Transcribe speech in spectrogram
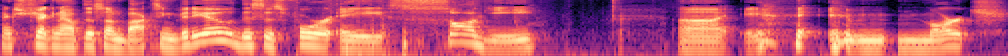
Thanks for checking out this unboxing video. This is for a soggy uh, March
